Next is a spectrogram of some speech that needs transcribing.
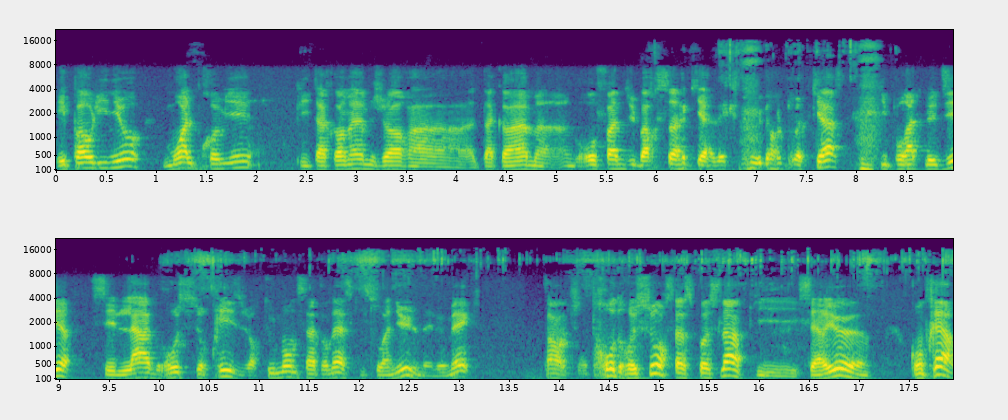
et Paulinho, moi le premier, puis tu as quand même genre un, as quand même un gros fan du Barça qui est avec nous dans le podcast qui pourra te le dire, c'est la grosse surprise. Genre tout le monde s'attendait à ce qu'il soit nul, mais le mec, ils ont trop de ressources à ce poste-là. Puis sérieux, au contraire,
